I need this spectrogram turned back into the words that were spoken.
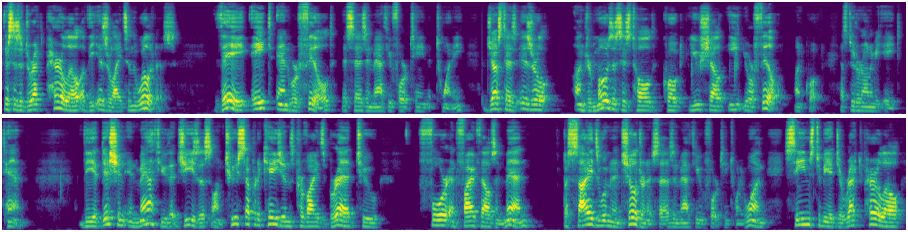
This is a direct parallel of the Israelites in the wilderness. They ate and were filled, it says in Matthew 14 20, just as Israel under Moses is told, quote, you shall eat your fill, unquote. That's Deuteronomy 8 10. The addition in Matthew that Jesus, on two separate occasions, provides bread to four and 5,000 men besides women and children, it says in Matthew 14 21, seems to be a direct parallel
